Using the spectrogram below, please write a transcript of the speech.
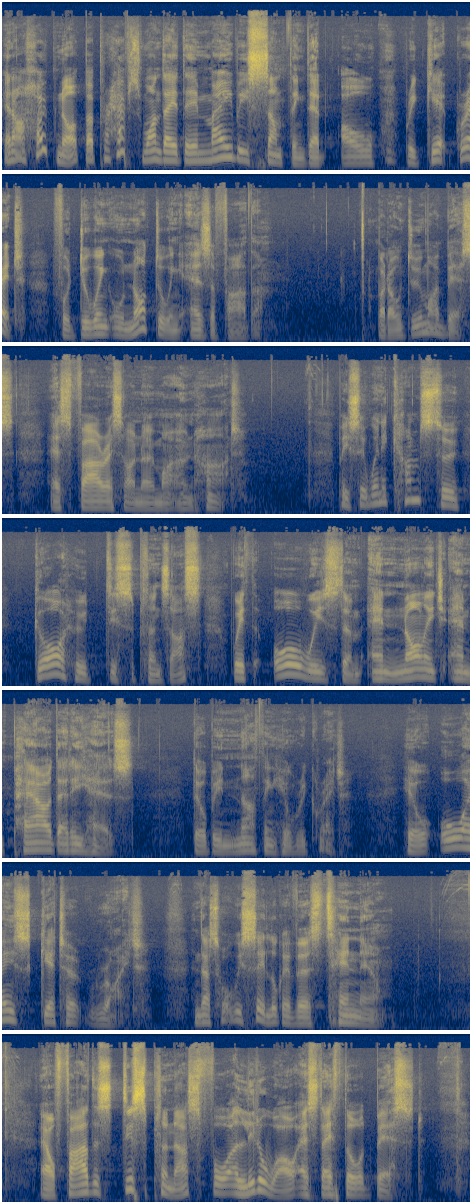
And I hope not, but perhaps one day there may be something that I'll regret for doing or not doing as a father. But I'll do my best as far as I know my own heart. But you see, when it comes to God who disciplines us with all wisdom and knowledge and power that He has, there'll be nothing He'll regret. He'll always get it right. And that's what we see. Look at verse 10 now. Our fathers discipline us for a little while as they thought best.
